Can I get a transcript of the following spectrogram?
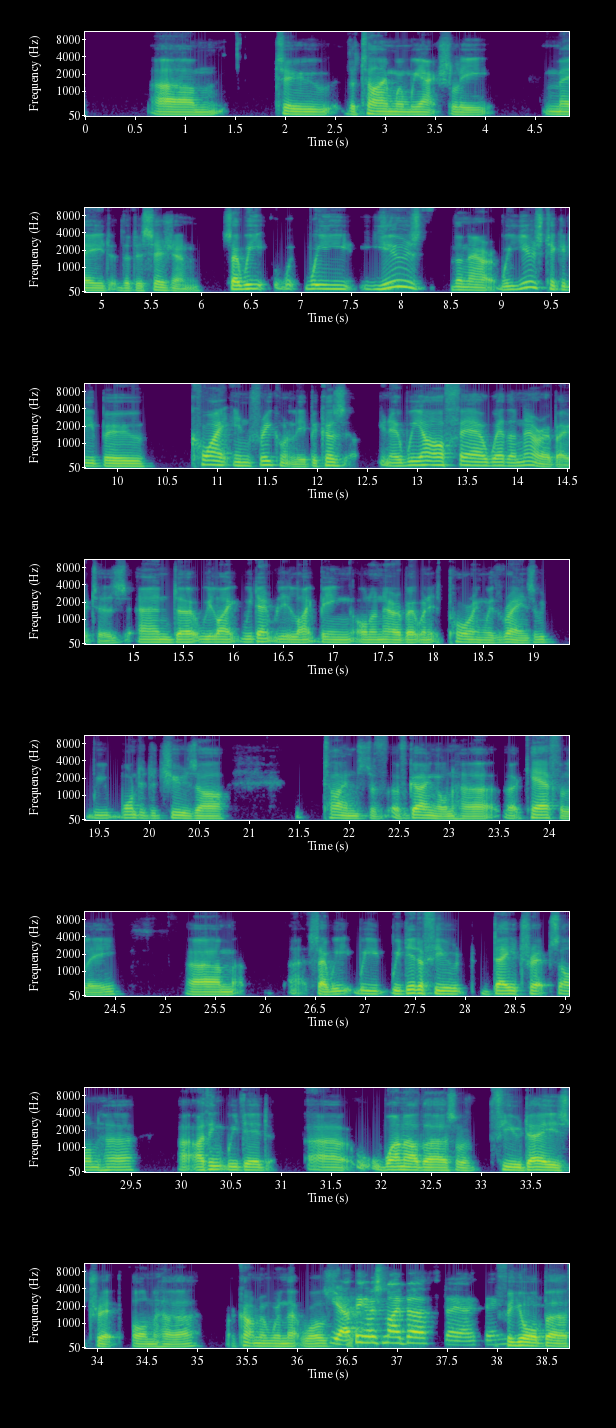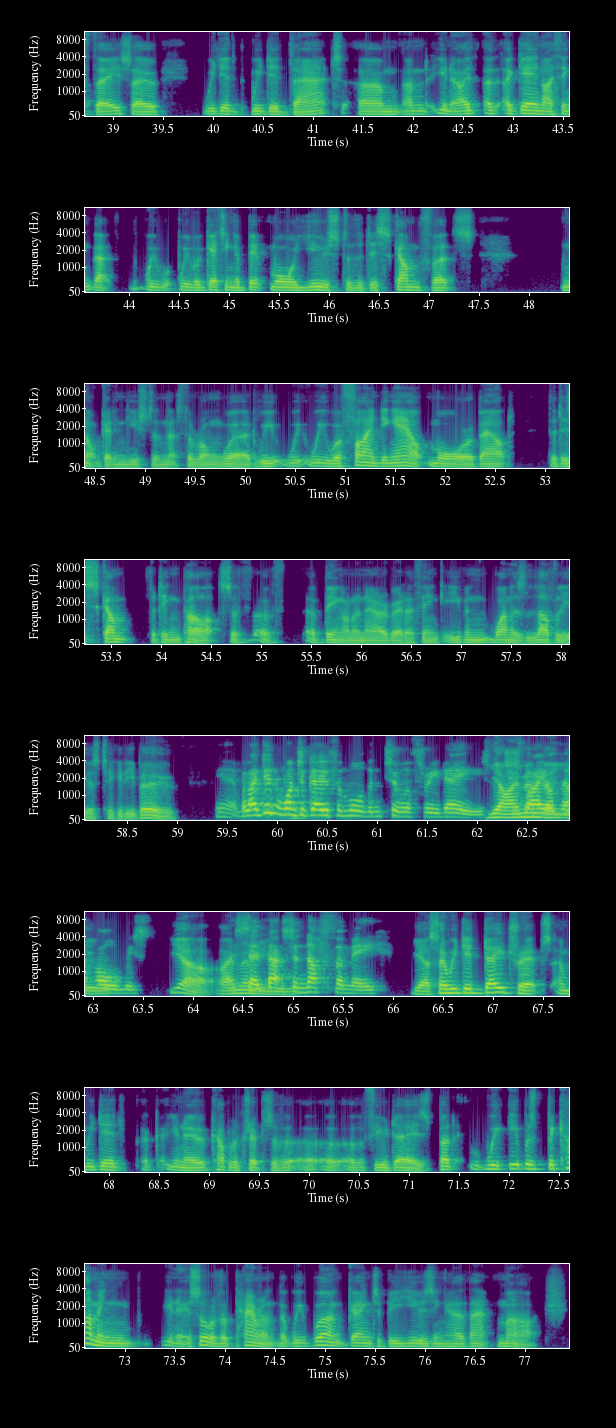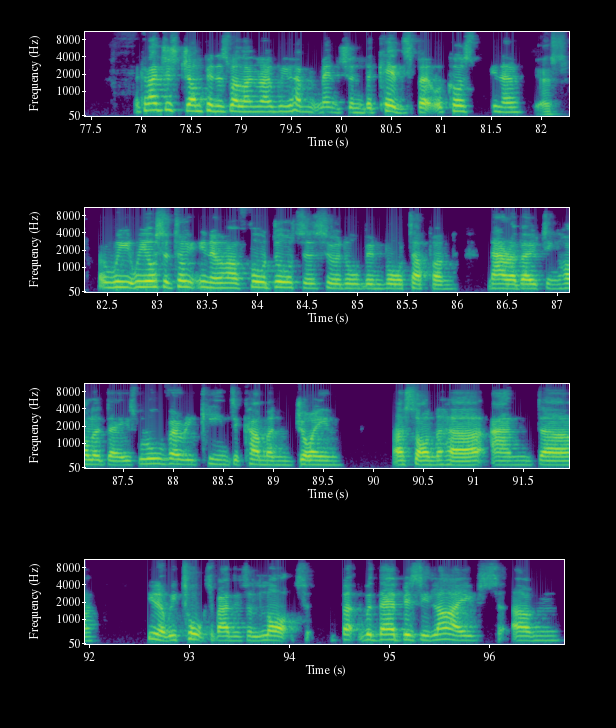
um, to the time when we actually made the decision. So we we, used the narrow we used Tickety Boo quite infrequently because you know we are fair weather narrowboaters and uh, we like we don't really like being on a narrowboat when it's pouring with rain. So we we wanted to choose our times of, of going on her uh, carefully. Um, uh, so we we we did a few day trips on her. I think we did uh, one other sort of few days trip on her. I can't remember when that was. Yeah, I think it was my birthday. I think for your birthday. So we did we did that, um, and you know, I, I, again, I think that we we were getting a bit more used to the discomforts. Not getting used to them. That's the wrong word. We we we were finding out more about the discomforting parts of of, of being on a narrowboat. I think even one as lovely as Tickety Boo. Yeah, but I didn't want to go for more than two or three days. Yeah, I remember. on the you, whole, we. Yeah, I, I said that's you, enough for me. Yeah, so we did day trips and we did, you know, a couple of trips of, of a few days, but we it was becoming, you know, sort of apparent that we weren't going to be using her that much. Can I just jump in as well? I know we haven't mentioned the kids, but of course, you know, yes, we we also talk, you know, our four daughters who had all been brought up on narrow boating holidays were all very keen to come and join us on her and uh, you know we talked about it a lot but with their busy lives um,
